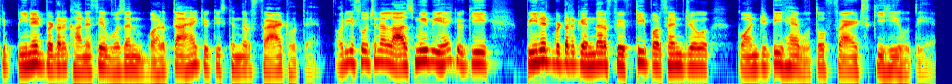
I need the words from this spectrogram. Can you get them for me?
कि पीनट बटर खाने से वज़न बढ़ता है क्योंकि इसके अंदर फैट होते हैं। और ये सोचना लाजमी भी है क्योंकि पीनट बटर के अंदर 50 परसेंट जो क्वांटिटी है, वो तो फैट्स की ही होती है।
